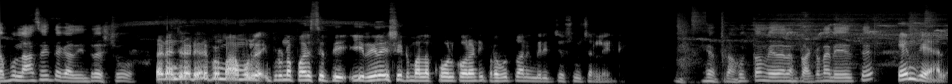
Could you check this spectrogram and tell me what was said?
డబ్బు లాస్ అయితే కదా ఇంట్రెస్ట్ కాదు అంజరెడ్డి గారు ఇప్పుడు మామూలుగా ఇప్పుడున్న పరిస్థితి ఈ రియల్ ఎస్టేట్ మళ్ళీ కోలుకోవాలంటే ప్రభుత్వానికి మీరు ఇచ్చే సూచనలు ఏంటి? ప్రభుత్వం ఏదైనా ప్రకటన చేస్తే ఏం చేయాలి?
